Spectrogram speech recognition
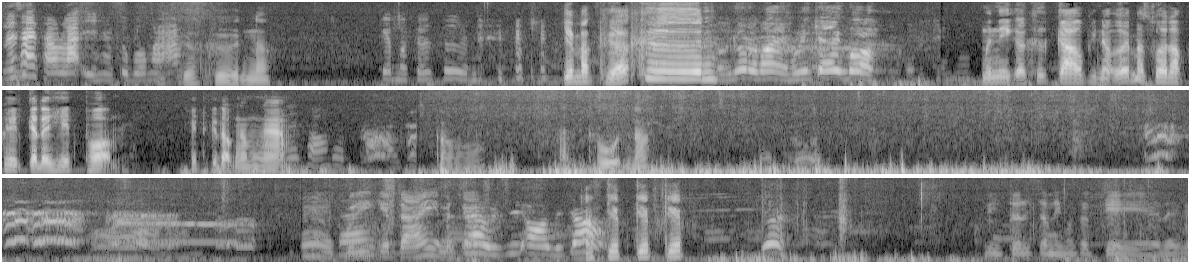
ไม่ใช่เท่าไรอีกคือบอกมาเกือคืนเนาะเก็บมาคือคืนเก็บมะเขือคืน มึงดูทำไมมึงแกล้งบ่ มื้อนี้ก็คือเก่าพี่น้องเอ้ยมาสวนดอกเพชรก็ได้เฮ็ดพร้อมเฮ็ดกระดอกงามๆอ๋อสันทูดเนาะอืมพอดีเก็บได้มันก็เอาเก็บเก็บเก็บนี่ตัวนี้จำนี่มันก็แก่ได้ว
